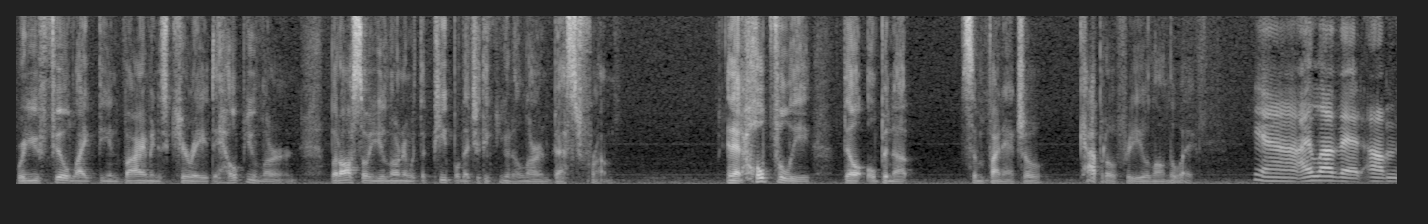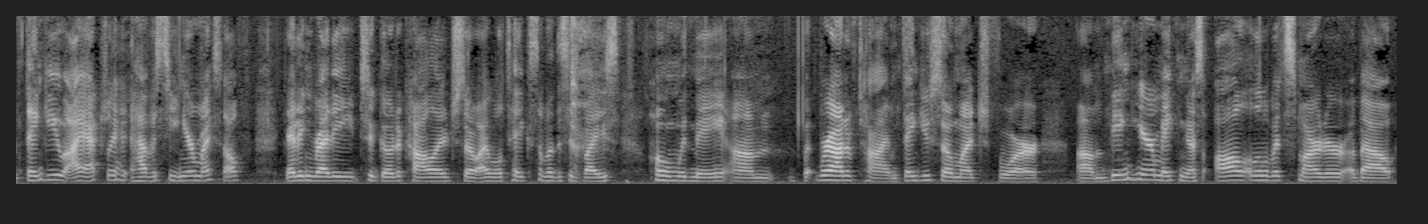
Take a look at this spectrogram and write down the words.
where you feel like the environment is curated to help you learn, but also you're learning with the people that you think you're going to learn best from. And that hopefully they'll open up some financial capital for you along the way. Yeah, I love it. Um, thank you. I actually have a senior myself getting ready to go to college, so I will take some of this advice home with me. Um, but we're out of time. Thank you so much for um, being here, making us all a little bit smarter about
